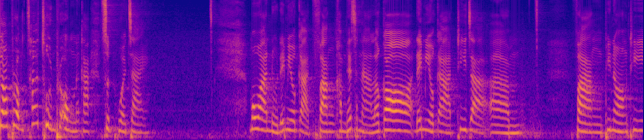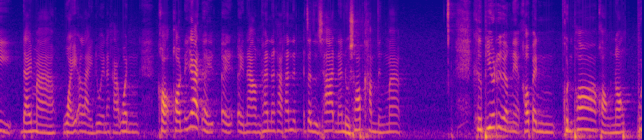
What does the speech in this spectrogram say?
ย่องพระองค์เทิดทูนพระองค์นะคะ สุดหัวใจ เมื่อวานหนูได้มีโอกาสฟังคำเทศนา แล้วก็ได้มีโอกาสที่จะ ฟังพี่น้องที่ได้มาไว้อะไรด้วยนะคะ วันขอขออนุญาตเอ่ยเอ่ยเอ่ยนามท่านนะคะท่านอาจารย์สุชาตินะหนูชอบคำหนึ่งมาก คือพี่เรืองเนี่ยเขาเป็นคุณพ่อของน้องผู้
